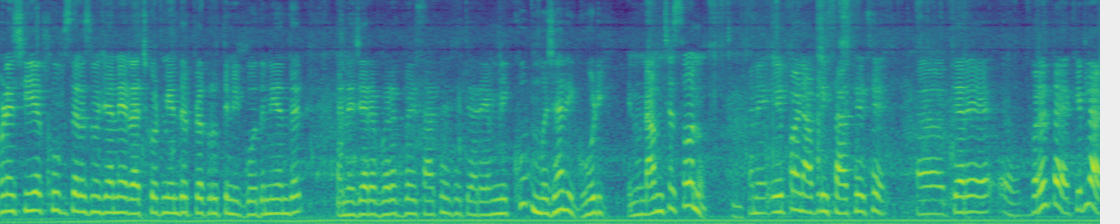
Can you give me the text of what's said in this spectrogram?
આપણે છીએ ખૂબ સરસ મજાને રાજકોટની અંદર પ્રકૃતિની ગોદની અંદર. અને જ્યારે ભરતભાઈ સાથે છે ત્યારે એમની ખૂબ મજાની ઘોડી. એનું નામ છે સોનું. અને એ પણ આપણી સાથે છે. ત્યારે ભરતભાઈ કેટલા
